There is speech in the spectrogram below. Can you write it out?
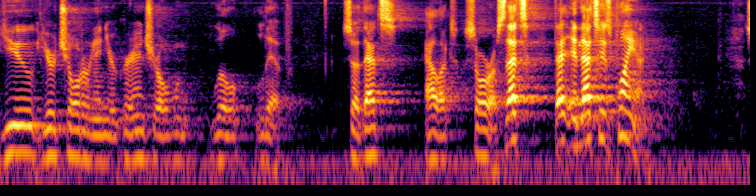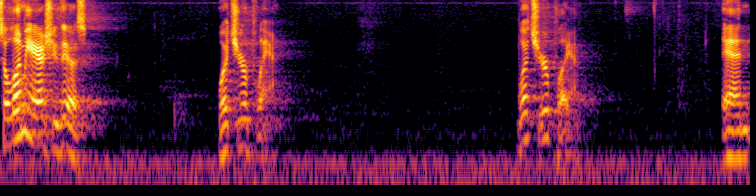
you, your children, and your grandchildren will live. So that's Alex Soros. That's, that, and that's his plan. So let me ask you this What's your plan? What's your plan? And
